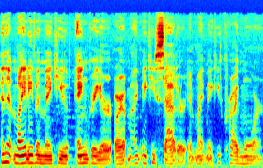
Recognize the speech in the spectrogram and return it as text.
And it might even make you angrier, or it might make you sadder. It might make you cry more.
